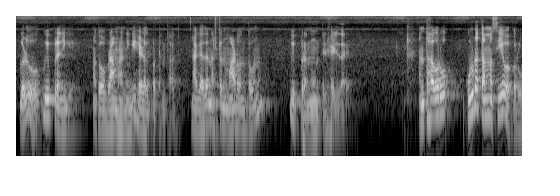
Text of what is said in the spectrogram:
ಷಟ್ಕರ್ಮಗಳು ವಿಪ್ರನಿಗೆ ಅಥವಾ ಬ್ರಾಹ್ಮಣನಿಗೆ ಹೇಳಲ್ಪಟ್ಟಂತಹದ್ದು. ಹಾಗೆ ಅದನ್ನಷ್ಟನ್ನು ಮಾಡುವಂಥವನು ವಿಪ್ರನು ಅಂತೇಳಿ ಹೇಳಿದ್ದಾರೆ. ಅಂತಹವರು ಕೂಡ ತಮ್ಮ ಸೇವಕರು,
